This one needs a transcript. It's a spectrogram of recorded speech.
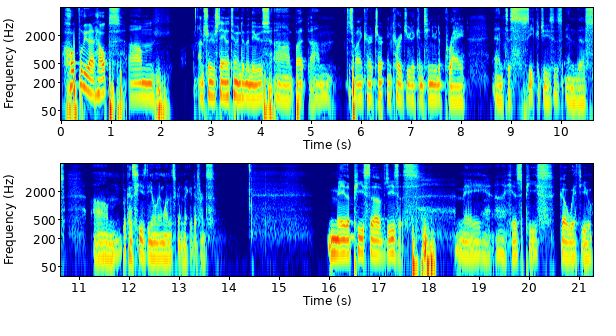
hopefully that helps. I'm sure you're staying attuned to the news, uh, but um, just want to encourage, encourage you to continue to pray and to seek Jesus in this um, because he's the only one that's going to make a difference. May the peace of Jesus, may uh, his peace go with you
